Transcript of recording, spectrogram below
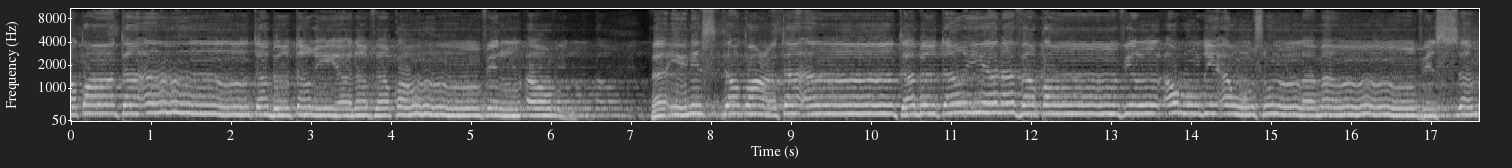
استطعت أن تبتغي نفقا في الأرض فإن استطعت أن تبتغي نفقا في الأرض أو سلما في السماء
